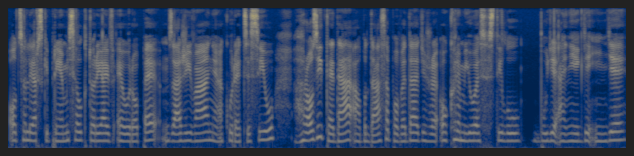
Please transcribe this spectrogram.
oceliarský priemysel, ktorý aj v Európe zažíva nejakú recesiu. Hrozí teda, alebo dá sa povedať, že okrem US stylu bude aj niekde inde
